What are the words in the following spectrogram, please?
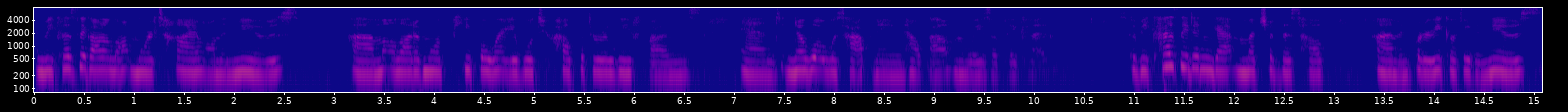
And because they got a lot more time on the news, um, a lot of more people were able to help with the relief funds and know what was happening and help out in ways that they could. So, because they didn't get much of this help um, in Puerto Rico through the news,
